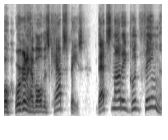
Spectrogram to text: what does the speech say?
oh, we're going to have all this cap space. That's not a good thing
